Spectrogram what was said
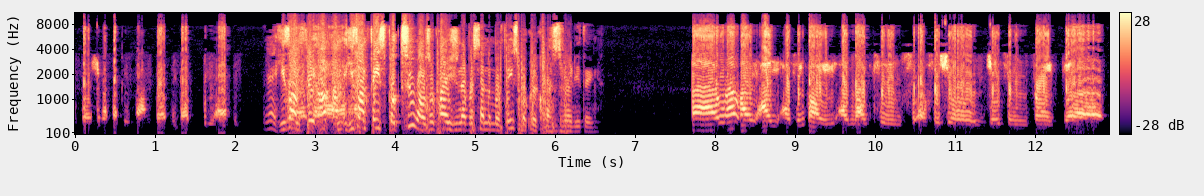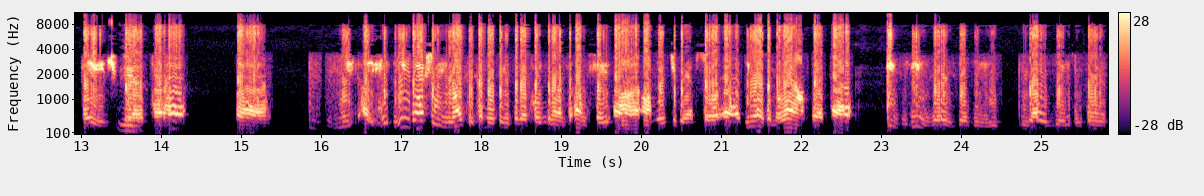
impression a couple times, so I think that's pretty awesome. Yeah, he's on fa- uh, he's on Facebook too. I was surprised you never sent him a Facebook request or anything. Uh, well, I, I, I think I, I liked his official Jason Frank uh, page, Yeah. but uh, uh, he, I, he's actually liked a couple of things that I posted on on, uh, on Instagram, so uh, he has him around, but uh, he's, he's very busy. He's always doing some things,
